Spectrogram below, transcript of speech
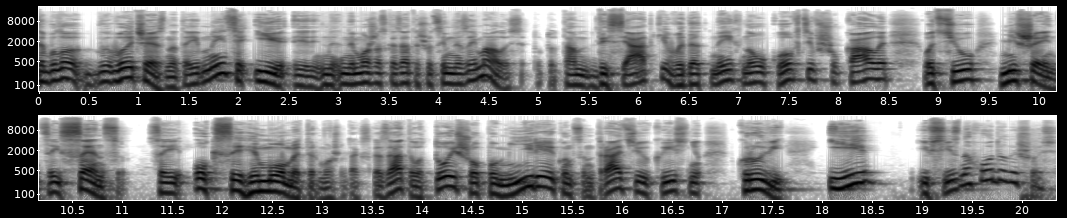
Це була величезна таємниця, і не можна сказати, що цим не займалося. Тобто там десятки видатних науковців шукали оцю мішень, цей сенсор. Цей оксигемометр, можна так сказати, от той, що поміряє концентрацію кисню в крові. І і всі знаходили щось.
